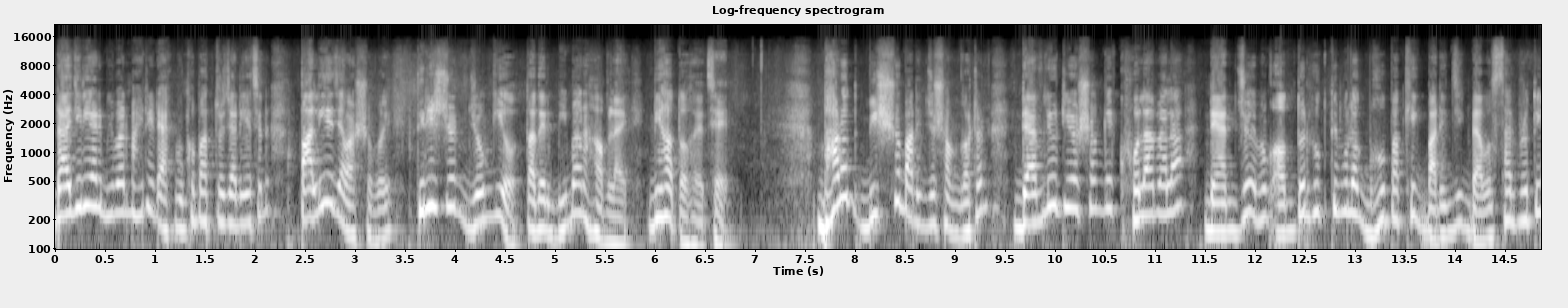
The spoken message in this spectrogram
নাইজেরিয়ার বিমান বাহিনীর এক মুখপাত্র জানিয়েছেন, পালিয়ে যাওয়ার সময় তিরিশ জন জঙ্গিও তাদের বিমান হামলায় নিহত হয়েছে। ভারত বিশ্ব বাণিজ্য সংগঠন ডাব্লিউটিওর সঙ্গে খোলামেলা, ন্যায্য এবং অন্তর্ভুক্তিমূলক বহুপাক্ষিক বাণিজ্যিক ব্যবস্থার প্রতি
